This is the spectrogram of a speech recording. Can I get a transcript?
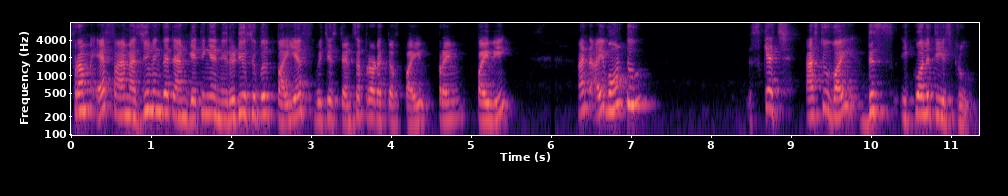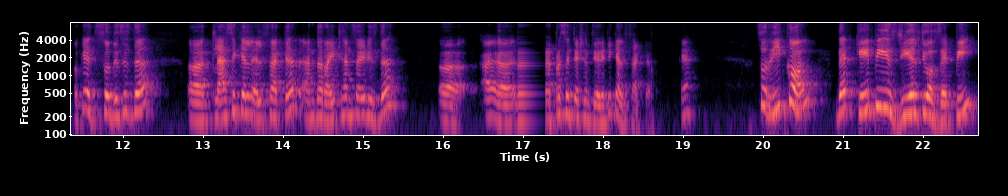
From F, I'm assuming that I'm getting an irreducible pi F, which is tensor product of pi prime pi V. And I want to sketch as to why this equality is true. Okay, so this is the uh, classical L factor and the right hand side is the uh, uh, representation theoretic L factor. Okay, so recall that Kp is GL2 of Zp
